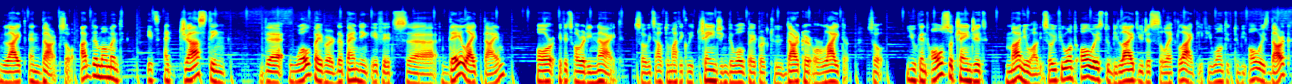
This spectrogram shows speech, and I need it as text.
light and dark. So at the moment it's adjusting the wallpaper depending if it's uh, daylight time or if it's already night. So it's automatically changing the wallpaper to darker or lighter. So you can also change it manually. So if you want always to be light, you just select light. If you want it to be always dark,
